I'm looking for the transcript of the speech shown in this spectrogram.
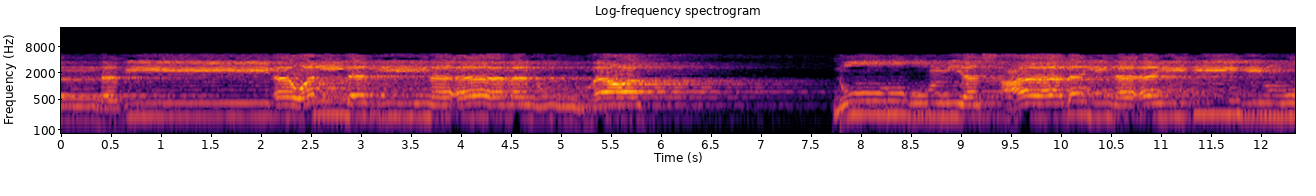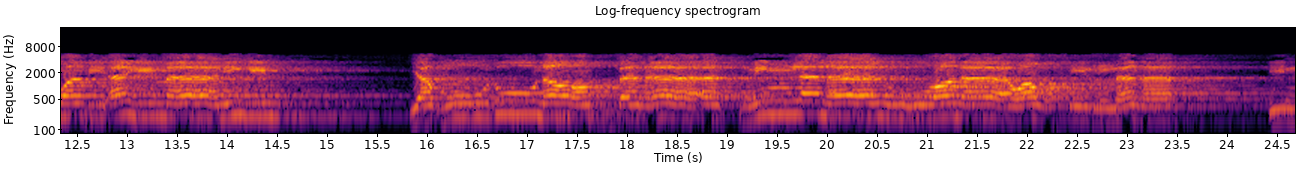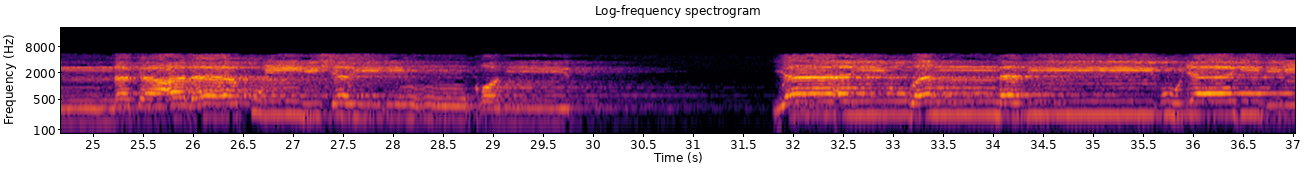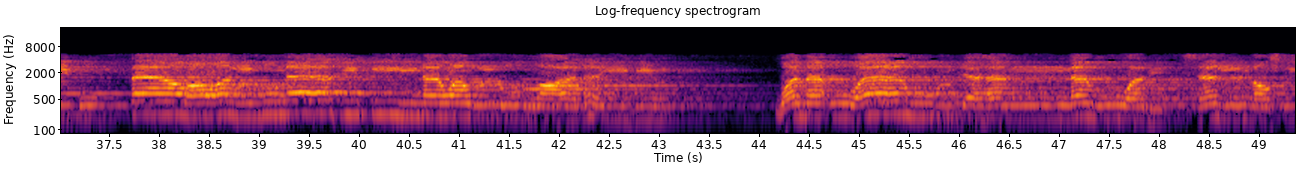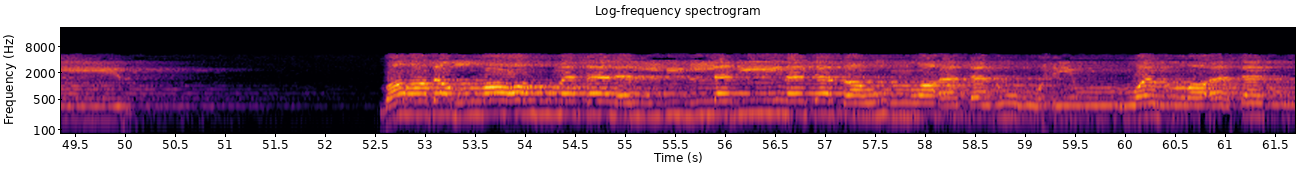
والذين آمنوا معه. نورهم يسعى بين أيديهم وبأيمانهم. يقولون ربنا أتمم لنا نورنا واغفر لنا. إنك على كل شيء قدير. يا أيها النبي أجاهد الكفار والمنافقين واغلظ عليهم ومأواهم جهنم وبئس المصير. ضرب الله مثلا للذين كفروا امرأة نوح وامرأة لوط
